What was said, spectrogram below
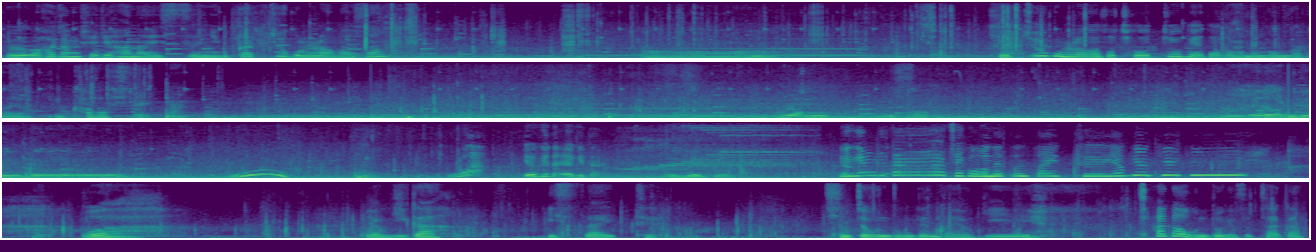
여기가 화장실이 하나 있으니까 쭉 올라가서 아, 저쭉 올라가서 저쪽에다가 하는 건가 봐요. 가봅시다 일단. 어디 있어? 여기 누구? 우! 와! 여기다 여기다. 여기 여기. 여기입니다. 제가 원했던 사이트. 여기 여기 여기. 와. 여기가 이 사이트. 진짜 운동된다 여기. 차가 운동해서 차가.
